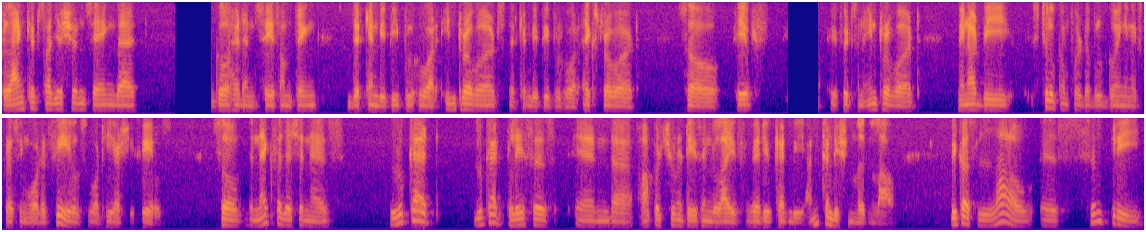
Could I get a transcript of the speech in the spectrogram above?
blanket suggestion saying that go ahead and say something. There can be people who are introverts, there can be people who are extrovert. So if if it's an introvert, may not be still comfortable going and expressing what it feels, what he or she feels. So the next suggestion is look at look at places and uh, opportunities in life where you can be unconditional in love. Because love is simply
